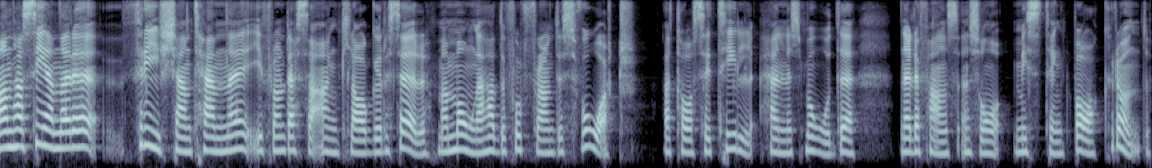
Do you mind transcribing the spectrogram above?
Man har senare frikänt henne ifrån dessa anklagelser men många hade fortfarande svårt att ta sig till hennes mode när det fanns en så misstänkt bakgrund.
